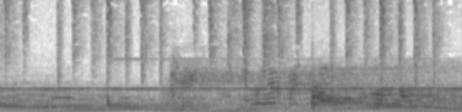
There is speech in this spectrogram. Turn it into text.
Okay, where we?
